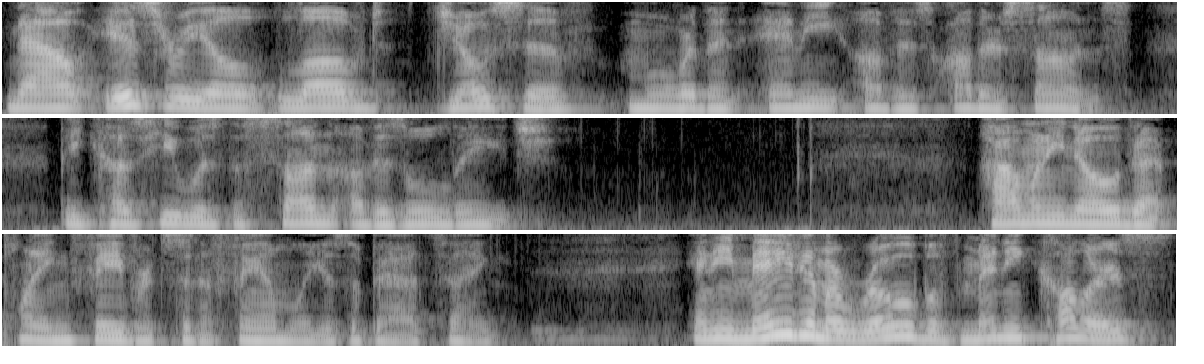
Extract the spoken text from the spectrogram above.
Now, Israel loved Joseph more than any of his other sons. because he was the son of his old age. How many know that playing favorites in a family is a bad thing? And he made him a robe of many colors.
